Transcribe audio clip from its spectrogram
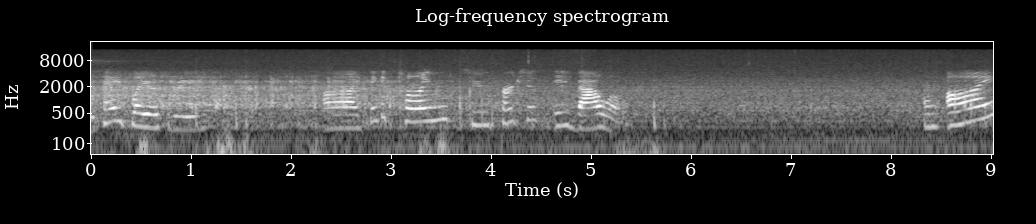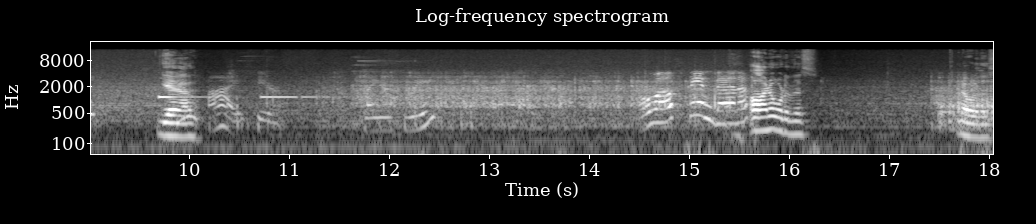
Okay, player three. I think it's time to purchase a vowel. An I? Yeah. Two I's here. Player three. Oh, well, spin, Vanna. Oh, I know what it is. I know what it is.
